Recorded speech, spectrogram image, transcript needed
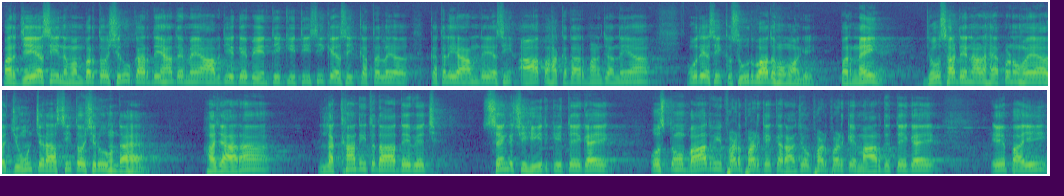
ਪਰ ਜੇ ਅਸੀਂ ਨਵੰਬਰ ਤੋਂ ਸ਼ੁਰੂ ਕਰਦੇ ਹਾਂ ਤੇ ਮੈਂ ਆਪ ਜੀ ਅੱਗੇ ਬੇਨਤੀ ਕੀਤੀ ਸੀ ਕਿ ਅਸੀਂ ਕਤਲ, ਕਤਲੇਆਮ ਦੇ ਅਸੀਂ ਆਪ ਹੱਕਦਾਰ ਬਣ ਜਾਂਦੇ ਆ ਉਹਦੇ ਅਸੀਂ ਕਸੂਰਵਾਦ ਹੋਵਾਂਗੇ। ਪਰ ਨਹੀਂ, ਜੋ ਸਾਡੇ ਨਾਲ ਹੈਪਨ ਹੋਇਆ ਉਹ ਜੂਨ 84 ਤੋਂ ਸ਼ੁਰੂ ਹੁੰਦਾ ਹੈ। ਹਜ਼ਾਰਾਂ ਲੱਖਾਂ ਦੀ ਤਦਾਦ ਦੇ ਵਿੱਚ ਸਿੰਘ ਸ਼ਹੀਦ ਕੀਤੇ ਗਏ। ਉਸ ਤੋਂ ਬਾਅਦ ਵੀ ਫੜ ਫੜ ਕੇ ਘਰਾਂ 'ਚੋਂ ਫੜ ਫੜ ਕੇ ਮਾਰ ਦਿੱਤੇ ਗਏ। ਇਹ ਭਾਈ,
